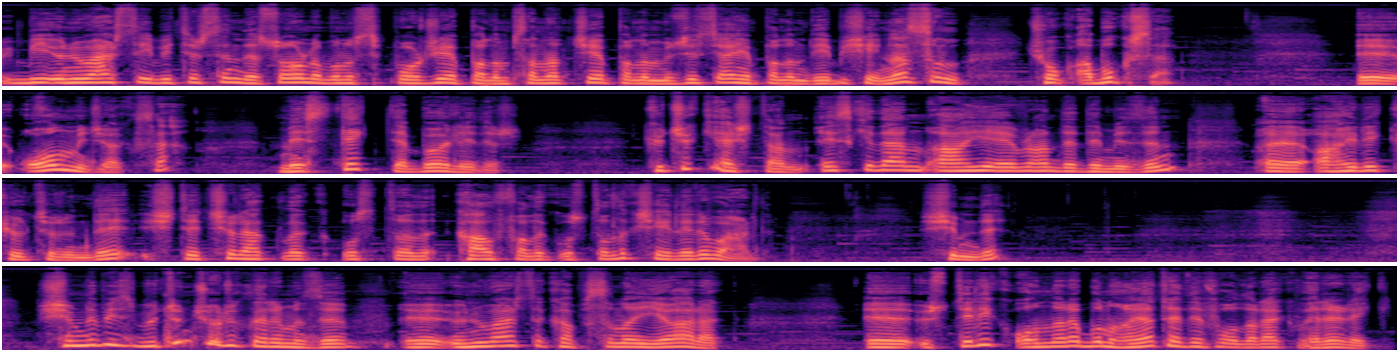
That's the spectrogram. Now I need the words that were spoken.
bir üniversiteyi bitirsin de sonra bunu sporcu yapalım, sanatçı yapalım, müzisyen yapalım diye bir şey nasıl çok abuksa e, olmayacaksa meslek de böyledir. Küçük yaştan eskiden Ahi Evran dedemizin e, ahilik kültüründe işte çıraklık, ustalık, kalfalık, ustalık şeyleri vardı. Şimdi Şimdi biz bütün çocuklarımızı e, üniversite kapısına yığarak, e, üstelik onlara bunu hayat hedefi olarak vererek,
